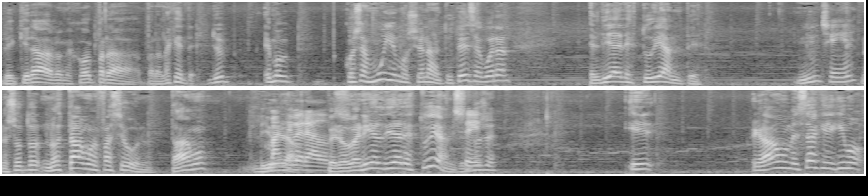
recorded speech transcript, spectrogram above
de que era lo mejor para, para la gente. Yo, hemos, cosas muy emocionantes. ¿Ustedes se acuerdan? El Día del Estudiante. ¿Mm? Sí. Nosotros no estábamos en fase 1, estábamos liberados. liberados. Pero venía el Día del Estudiante. Sí. Entonces, y grabamos un mensaje y dijimos,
